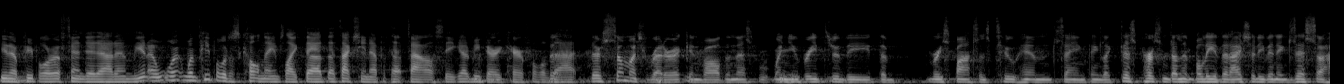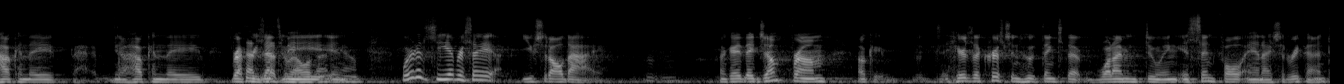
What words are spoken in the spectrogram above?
you know, people are offended at him. You know, when, when people just call names like that, that's actually an epithet fallacy. You got to be very careful of Th- that. There's so much rhetoric involved in this. When Mm-hmm. you read through the, the responses to him saying things like, this person doesn't believe that I should even exist, so how can they, you know, how can they represent that's me? relevant, in, yeah. Where does he ever say you should all die? Okay, they jump from, okay, here's a Christian who thinks that what I'm doing is sinful and I should repent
